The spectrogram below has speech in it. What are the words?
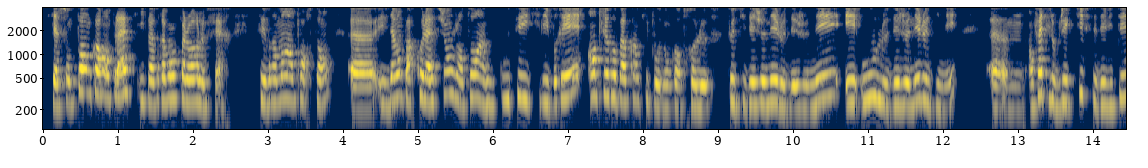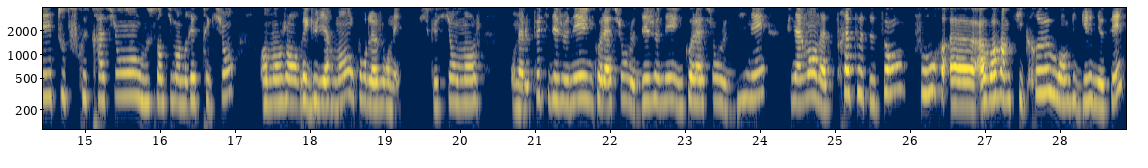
Si elles sont pas encore en place, il va vraiment falloir le faire. C'est vraiment important. Euh, évidemment, par collation, j'entends un goûter équilibré entre les repas principaux, donc entre le petit déjeuner, le déjeuner, et ou le déjeuner, le dîner. Euh, en fait, l'objectif, c'est d'éviter toute frustration ou sentiment de restriction en mangeant régulièrement au cours de la journée puisque si on mange, on a le petit déjeuner, une collation, le déjeuner, une collation, le dîner, finalement on a très peu de temps pour euh, avoir un petit creux ou envie de grignoter.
